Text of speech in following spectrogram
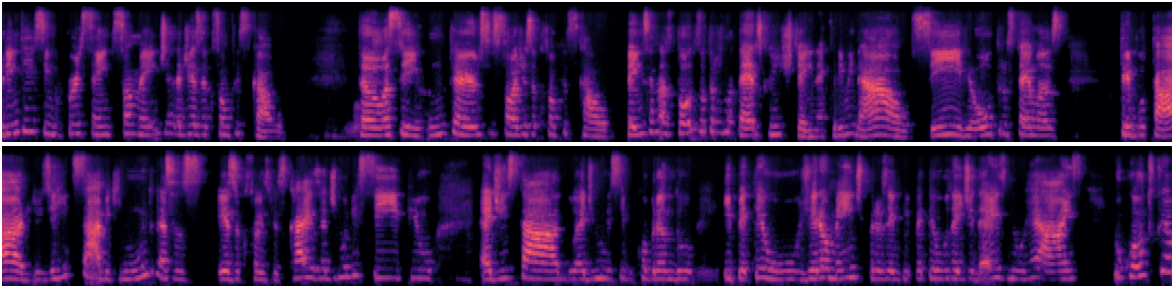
35% somente era de execução fiscal. Nossa. Então, assim, um terço só de execução fiscal. Pensa nas todas as outras matérias que a gente tem, né? Criminal, civil, outros temas tributários, e a gente sabe que muitas dessas execuções fiscais é de município, é de estado, é de município cobrando IPTU, geralmente, por exemplo, IPTU é de 10 mil reais, o quanto que é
